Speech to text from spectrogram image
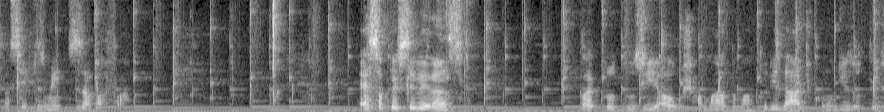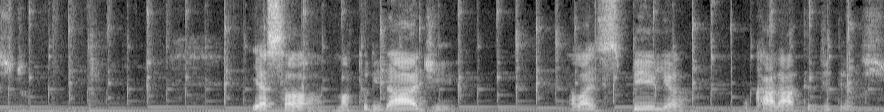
para simplesmente desabafar. Essa perseverança vai produzir algo chamado maturidade, como diz o texto. E essa maturidade, ela espelha o caráter de Deus,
